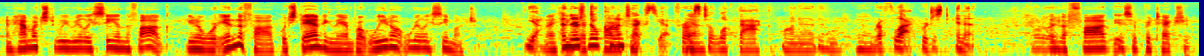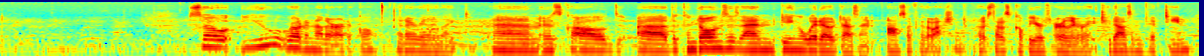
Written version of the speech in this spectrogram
and how much do we really see in the fog? You know, we're in the fog, we're standing there, but we don't really see much. Yeah. And And, there's no part of it. context yet for Yeah. us to look back on it and Yeah. reflect. We're just in it. Totally. And the fog is a protection. So you wrote another article that I really liked. Um, it was called uh, "The Condolences End: Being a Widow Doesn't." Also for the Washington Post. That was a couple years earlier, right? 2015.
